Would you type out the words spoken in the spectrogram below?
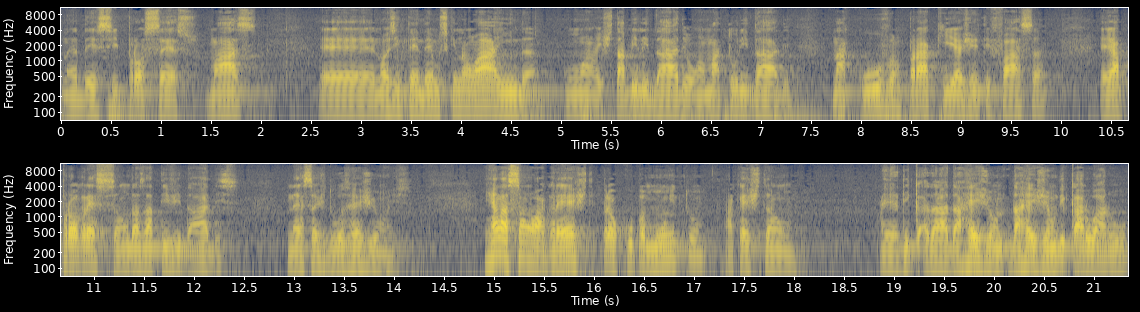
né, desse processo. Mas é, nós entendemos que não há ainda uma estabilidade ou uma maturidade na curva para que a gente faça é, a progressão das atividades nessas duas regiões. Em relação ao Agreste, preocupa muito a questão é, de, da, da, região, da região de Caruaru,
